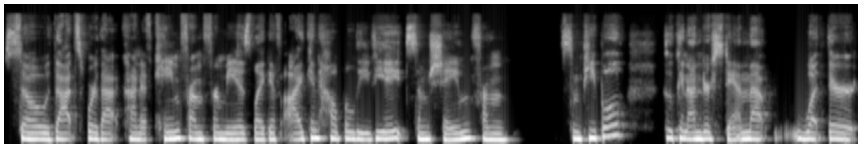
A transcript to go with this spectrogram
So that's where that kind of came from for me is like, if I can help alleviate some shame from some people who can understand that what they're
